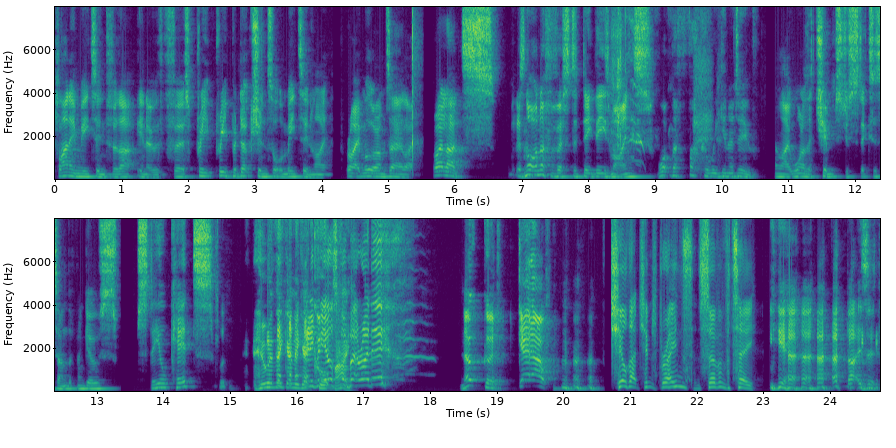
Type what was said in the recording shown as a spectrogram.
planning meeting for that, you know, first pre pre production sort of meeting. Like, right, Mulram's there, like, right, lads, there's not enough of us to dig these mines. what the fuck are we going to do? And like, one of the chimps just sticks his hand up and goes, Steal kids? Who are they going to get Anybody else by? got a better idea? nope, good. Get out. Chill that chimp's brains and serve him for tea. Yeah, that is it.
